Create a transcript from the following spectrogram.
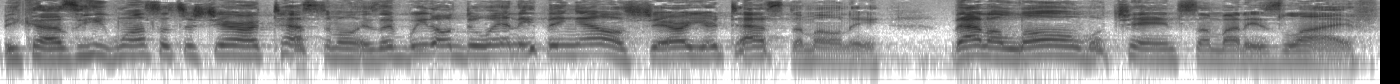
because he wants us to share our testimonies. If we don't do anything else, share your testimony. That alone will change somebody's life.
